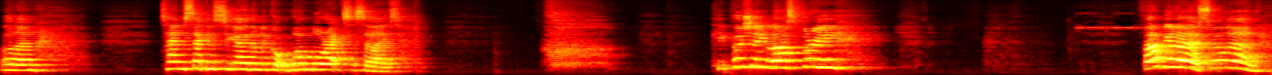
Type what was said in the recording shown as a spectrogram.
Well done. 10 seconds to go, then we've got one more exercise. Keep pushing, last three. Fabulous, well done.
